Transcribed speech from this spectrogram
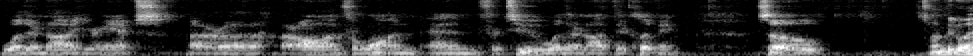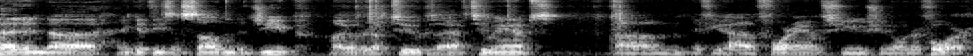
whether or not your amps are, uh, are on for one and for two whether or not they're clipping. So I'm gonna go ahead and uh, and get these installed in the Jeep. I ordered up two because I have two amps. Um, if you have four amps, you should order four.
